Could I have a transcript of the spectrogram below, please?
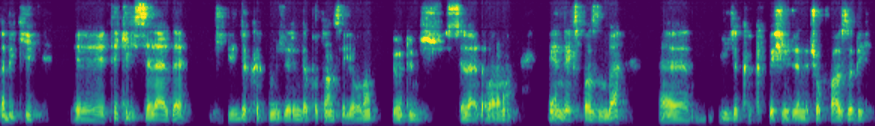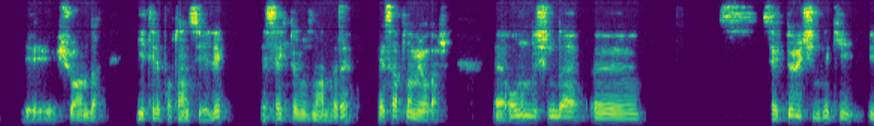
tabii ki e, tekil hisselerde %40'ın üzerinde potansiyeli olan gördüğümüz hisseler de var ama endeks bazında e, %40-45'in üzerinde çok fazla bir e, şu anda getiri potansiyeli e, sektör uzmanları hesaplamıyorlar. E, onun dışında e, sektör içindeki e,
